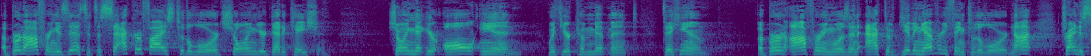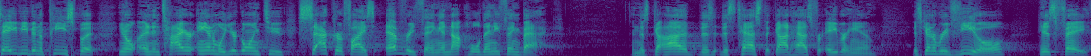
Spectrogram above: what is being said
a burnt offering is this it's a sacrifice to the Lord showing your dedication showing that you're all in with your commitment to Him. A burnt offering was an act of giving everything to the Lord, not trying to save even a piece, but you know, an entire animal. You're going to sacrifice everything and not hold anything back. And this God, this, this test that God has for Abraham is going to reveal his faith.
